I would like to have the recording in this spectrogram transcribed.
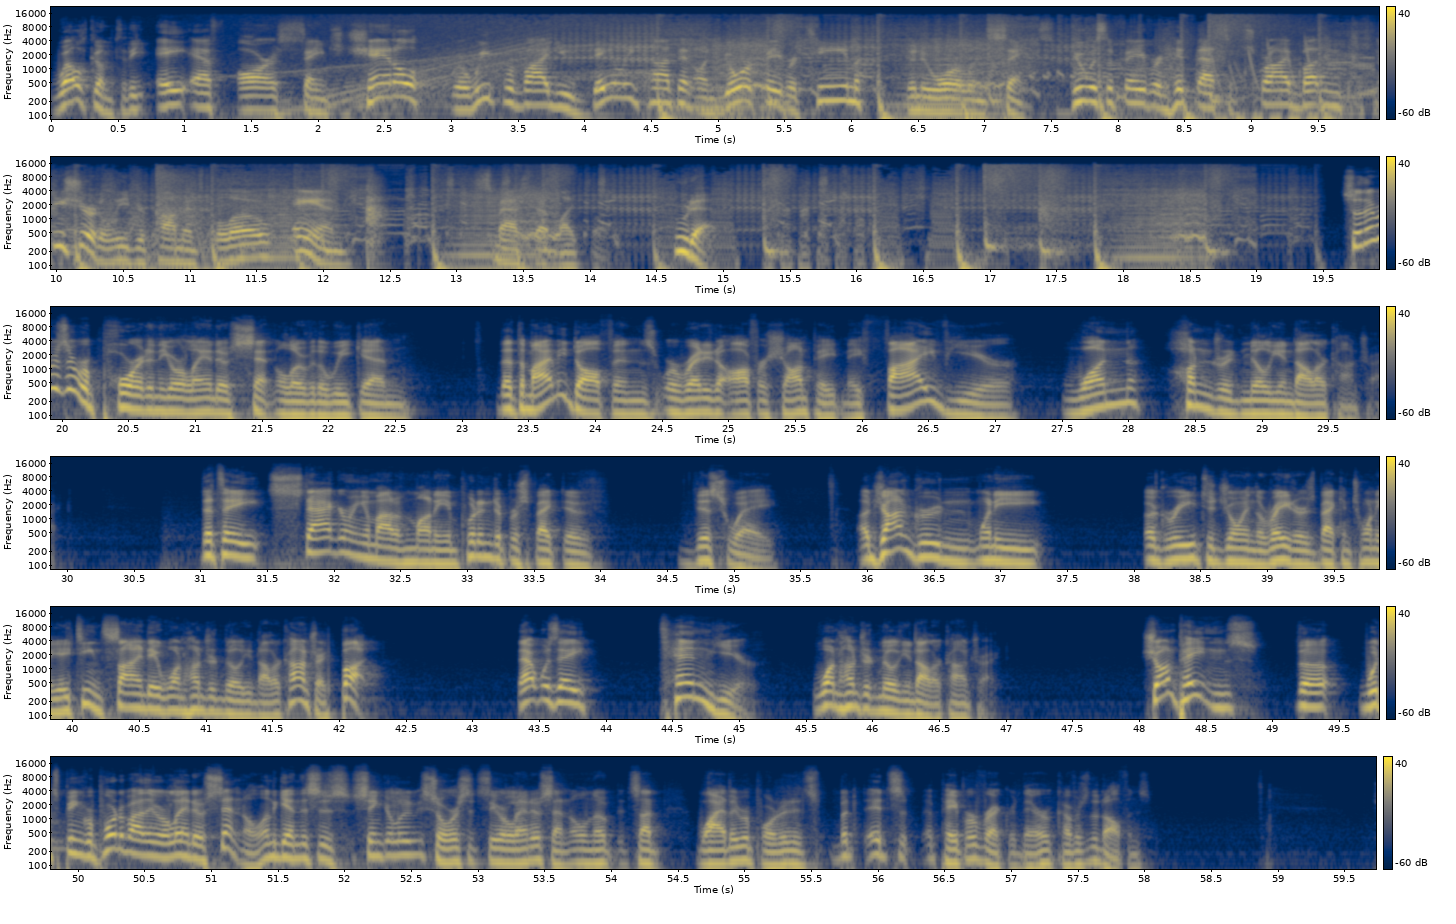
Welcome to the AFR Saints channel, where we provide you daily content on your favorite team, the New Orleans Saints. Do us a favor and hit that subscribe button. Be sure to leave your comments below and smash that like button. Who dat? So there was a report in the Orlando Sentinel over the weekend that the Miami Dolphins were ready to offer Sean Payton a five-year, one hundred million dollar contract. That's a staggering amount of money, and put into perspective this way: uh, Jon Gruden, when he agreed to join the Raiders back in 2018, signed a 100 million dollar contract, but that was a 10-year, 100 million dollar contract. Sean Payton's the what's being reported by the Orlando Sentinel, and again, this is singularly sourced. It's the Orlando Sentinel. No, it's not widely reported. It's but it's a paper of record there. It covers the Dolphins.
